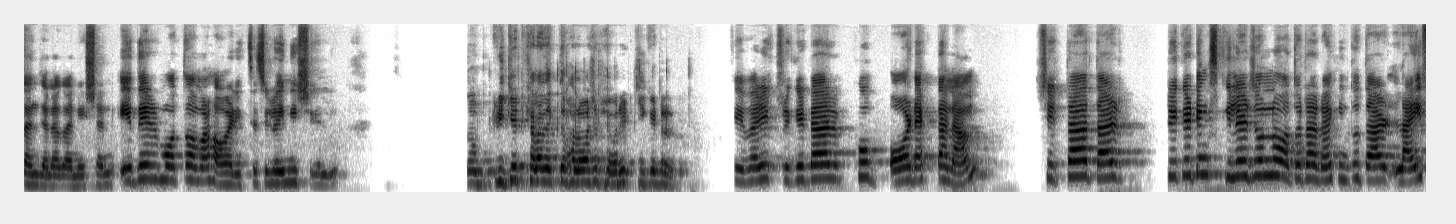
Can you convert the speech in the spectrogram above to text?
সঞ্জনা গণেশন এদের মতো আমার হওয়ার ইচ্ছে ছিল ইনিশিয়ালি তো ক্রিকেট খেলা দেখতে ভালোবাসে ফেভারিট ক্রিকেটার ফেভারিট ক্রিকেটার খুব অড একটা নাম। সেটা তার ক্রিকেটিং স্কিলের জন্য অতটা নয় কিন্তু তার লাইফ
